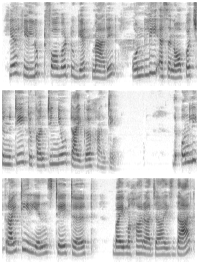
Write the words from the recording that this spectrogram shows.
Here he looked forward to get married only as an opportunity to continue tiger hunting. The only criterion stated by Maharaja is that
